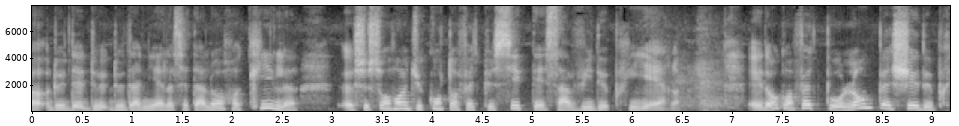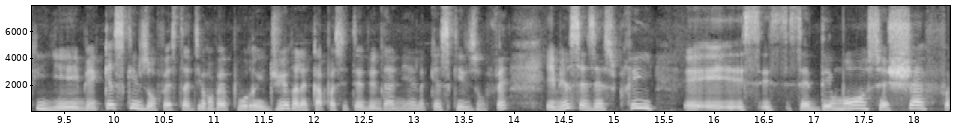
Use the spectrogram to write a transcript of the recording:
de, de, de, Daniel. C'est alors qu'ils euh, se sont rendus compte en fait que c'était sa vie de prière. Et donc en fait pour l'empêcher de prier, eh bien qu'est-ce qu'ils ont fait? C'est-à-dire en fait pour réduire la capacité de Daniel, qu'est-ce qu'ils ont fait? Eh bien ces esprits et, ces démons, ces chefs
